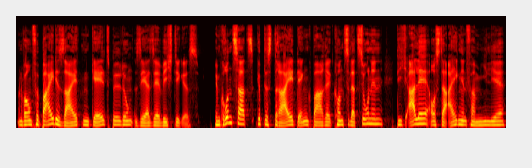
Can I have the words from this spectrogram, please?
und warum für beide Seiten Geldbildung sehr, sehr wichtig ist. Im Grundsatz gibt es drei denkbare Konstellationen, die ich alle aus der eigenen Familie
